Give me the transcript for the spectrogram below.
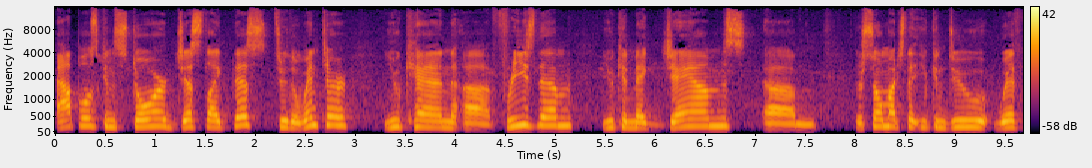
Apples can store just like this through the winter. You can uh, freeze them, you can make jams. Um, there's so much that you can do with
